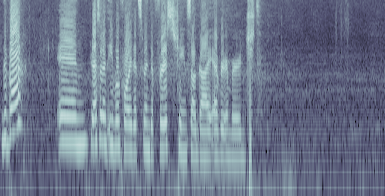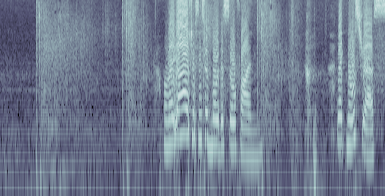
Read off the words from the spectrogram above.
Diba? In Resident Evil 4, that's when the first chainsaw guy ever emerged. Oh my gosh, assisted mode is so fun. like no stress.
